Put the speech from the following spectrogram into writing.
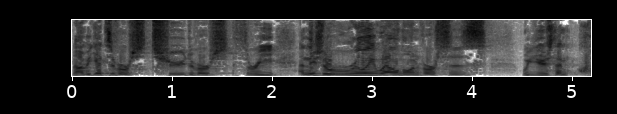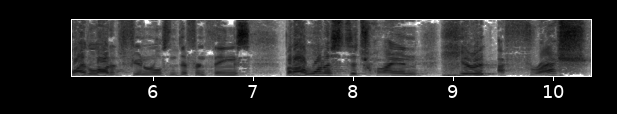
Now we get to verse 2 to verse 3, and these are really well known verses. We use them quite a lot at funerals and different things, but I want us to try and hear it afresh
